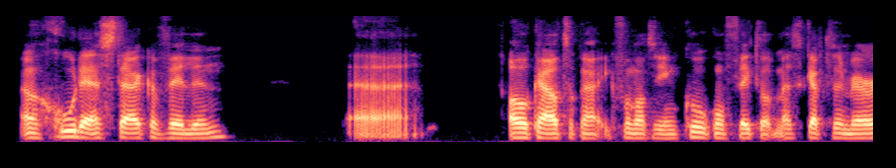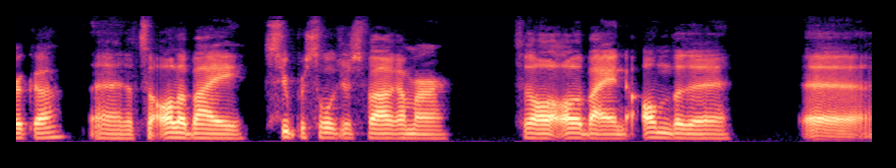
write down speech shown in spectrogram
een goede en sterke villain. Eh, ook hij had ook, ik vond dat hij een cool conflict had met Captain America. Eh, dat ze allebei super soldiers waren, maar ze hadden allebei een andere eh,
